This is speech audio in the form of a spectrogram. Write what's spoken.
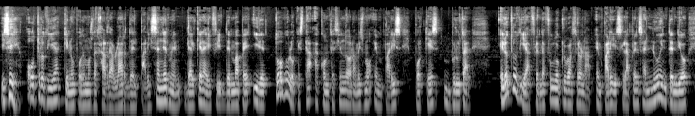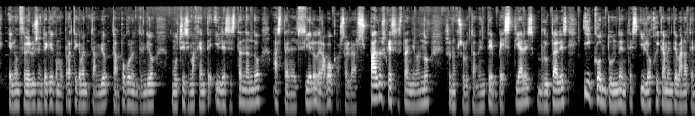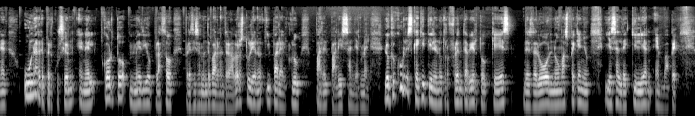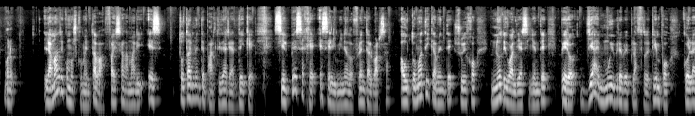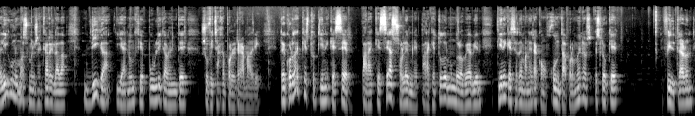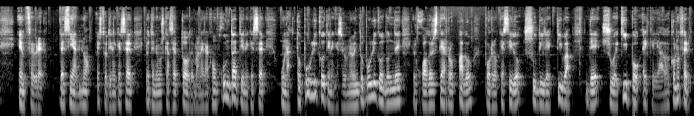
Y sí, otro día que no podemos dejar de hablar del Paris Saint-Germain, del Kelaifi, de Mbappé y de todo lo que está aconteciendo ahora mismo en París porque es brutal. El otro día, frente al Fútbol Club Barcelona en París, la prensa no entendió el 11 de Luis Enrique, como prácticamente tampoco lo entendió muchísima gente, y les están dando hasta en el cielo de la boca. O sea, los palos que se están llevando son absolutamente bestiales, brutales y contundentes, y lógicamente van a tener una repercusión en el corto medio plazo, precisamente para el entrenador asturiano y para el club, para el Paris Saint Germain. Lo que ocurre es que aquí tienen otro frente abierto que es desde luego no más pequeño, y es el de Kylian Mbappé. Bueno, la madre, como os comentaba, Faisal Amari, es totalmente partidaria de que si el PSG es eliminado frente al Barça, automáticamente su hijo, no digo al día siguiente, pero ya en muy breve plazo de tiempo, con la Liga 1 más o menos encarrilada, diga y anuncie públicamente su fichaje por el Real Madrid. Recordad que esto tiene que ser, para que sea solemne, para que todo el mundo lo vea bien, tiene que ser de manera conjunta, por lo menos es lo que filtraron en febrero. Decían, no, esto tiene que ser, lo tenemos que hacer todo de manera conjunta, tiene que ser un acto público, tiene que ser un evento público donde el jugador esté arropado por lo que ha sido su directiva de su equipo, el que le ha dado a conocer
